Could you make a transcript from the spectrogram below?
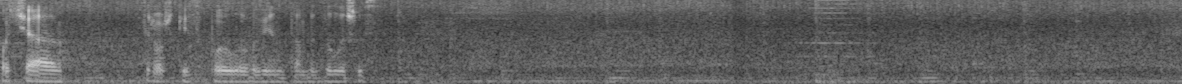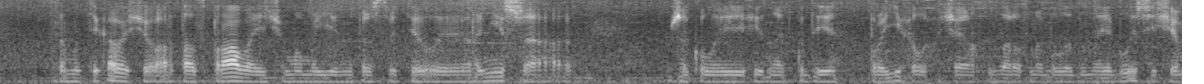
Хоча трошки спойлер він там і залишився. Саме цікаве, що арта справа і чому ми її не присвятили раніше, а вже коли фіг знає куди проїхали, хоча зараз ми були до неї ближче, ніж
